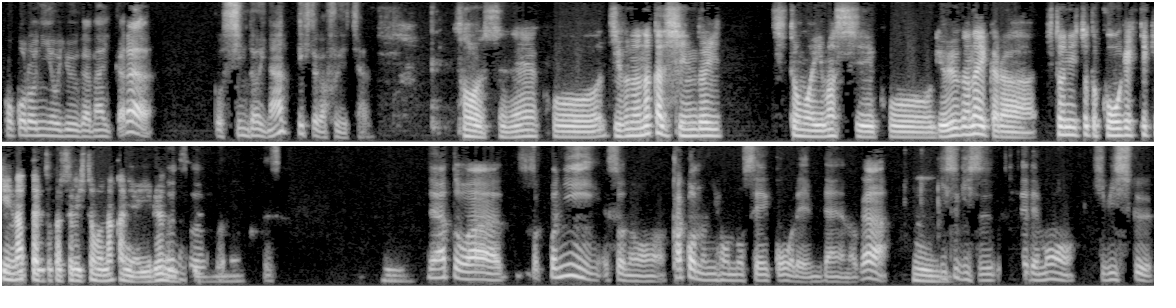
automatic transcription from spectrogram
心に余裕がないから、こうしんどいなって人が増えちゃう。そうですね。こう、自分の中でしんどい人もいますし、こう、余裕がないから、人にちょっと攻撃的になったりとかする人も中にはいるんですよね。うんで、あとは、そこに、その、過去の日本の成功例みたいなのが、うんギスギスしてでも厳しく、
